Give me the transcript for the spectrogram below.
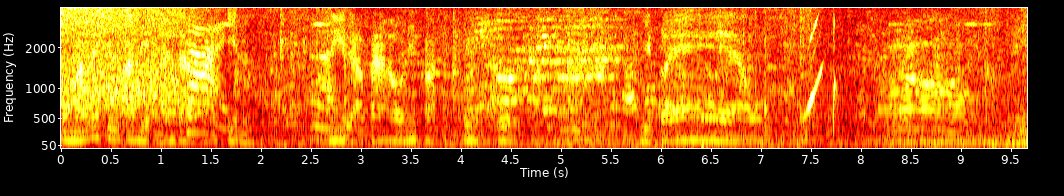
มาม่าไม่กินปลาดิบนะแต่ใช่ ปลากินเออนี่เดี๋ยวฟ้าเอานี่ก่อนกุ้งกุ้งหยิบแล้วว้าวนี่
